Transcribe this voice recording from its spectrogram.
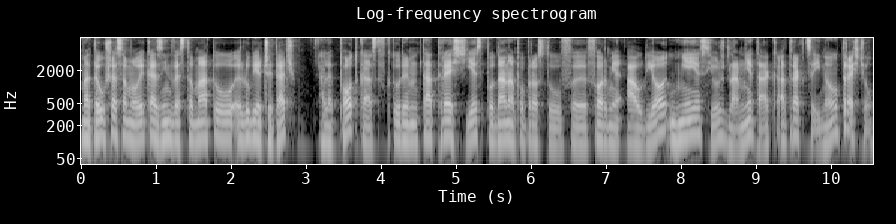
Mateusza Samołyka z Inwestomatu lubię czytać, ale podcast, w którym ta treść jest podana po prostu w formie audio, nie jest już dla mnie tak atrakcyjną treścią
